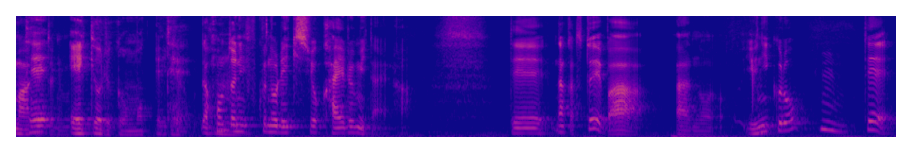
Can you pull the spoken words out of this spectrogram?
マけて。影響力を持って。本当に服の歴史を変えるみたいな。でなんか例えばあのユニクロうん。で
